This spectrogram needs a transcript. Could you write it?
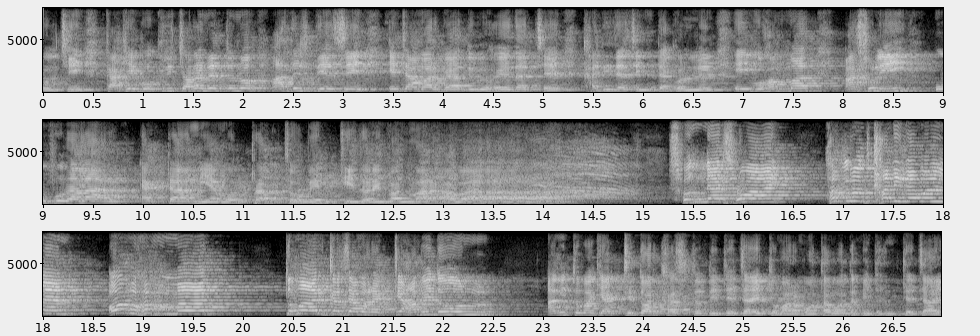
বলছি, কাকে বকরি চড়ানোর জন্য আদেশ দিয়েছে, এটা আমার বেয়াদবি হয়ে যাচ্ছে। খাদিজা চিন্তা করলেন, এই মোহাম্মদ আসলেই উপরালার একটা নিয়ামত প্রাপ্ত ব্যক্তি ধরে কনমার হওয়া। সন্ধ্যার সময় হজরত খাদিজা বললেন, ও মোহাম্মদ, তোমার কাছে আমার একটি আবেদন। আমি তোমাকে একটি দরখাস্ত দিতে চাই, তোমার মতামত আমি জানতে চাই।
